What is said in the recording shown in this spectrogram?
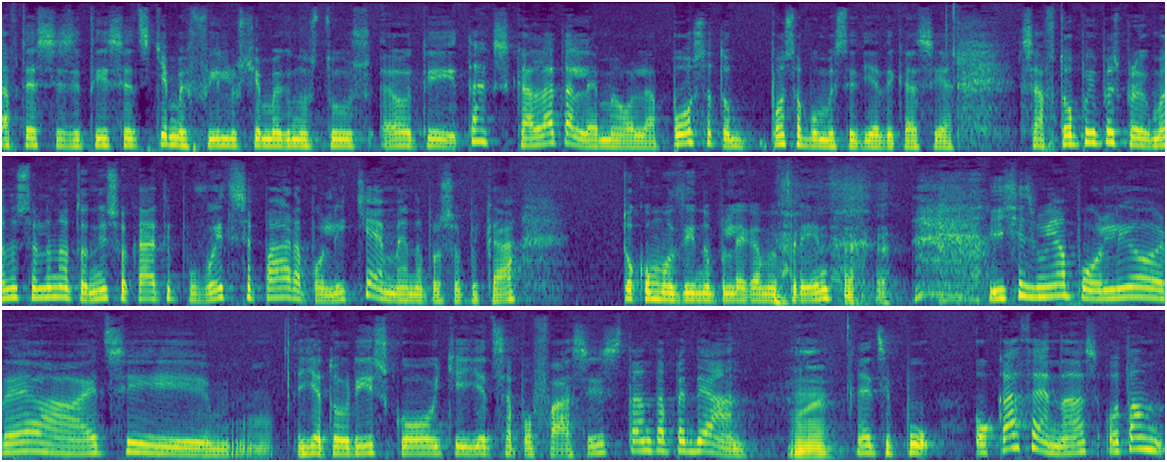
αυτές τις συζητήσεις και με φίλους και με γνωστούς, ε, ότι εντάξει, καλά τα λέμε όλα. Πώς θα, το, πώς θα μπούμε στη διαδικασία. Σε αυτό που είπες προηγουμένως, θέλω να τονίσω κάτι που βοήθησε πάρα πολύ και εμένα προσωπικά το κομμωδίνο που λέγαμε πριν. Είχες μια πολύ ωραία έτσι για το ρίσκο και για τις αποφάσεις. Ήταν τα πέντε αν. Ναι. Έτσι που ο κάθε ένα, όταν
